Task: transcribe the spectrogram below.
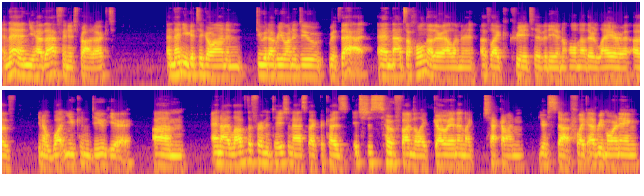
And then you have that finished product. And then you get to go on and do whatever you want to do with that. And that's a whole nother element of like creativity and a whole nother layer of, you know, what you can do here. Um, and I love the fermentation aspect because it's just so fun to like go in and like check on your stuff. Like every morning,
